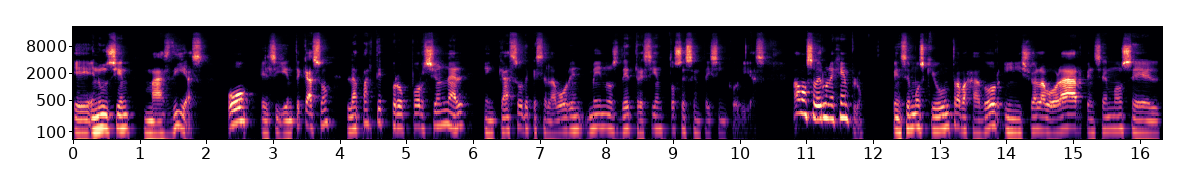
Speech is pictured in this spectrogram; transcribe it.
eh, enuncien más días. O el siguiente caso, la parte proporcional en caso de que se elaboren menos de 365 días. Vamos a ver un ejemplo. Pensemos que un trabajador inició a laborar, pensemos el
